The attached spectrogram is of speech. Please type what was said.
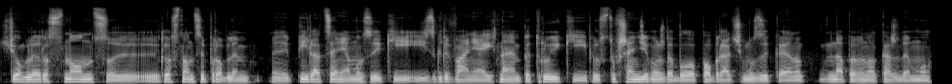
ciągle rosnący, rosnący problem e, piracenia muzyki i zgrywania ich na MP3 i po prostu wszędzie można było pobrać muzykę. No, na pewno każdemu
